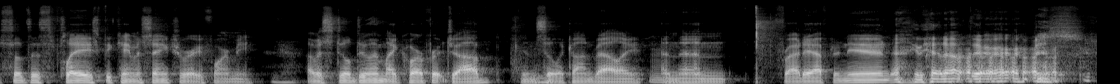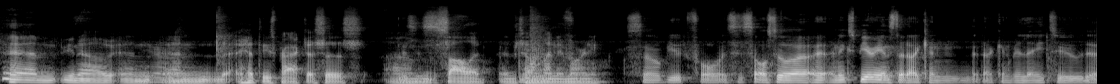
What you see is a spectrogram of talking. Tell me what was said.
So this place became a sanctuary for me. I was still doing my corporate job in mm. Silicon Valley, mm. and then Friday afternoon I'd head up there, and you know, and and hit these practices um, solid until Monday morning. So beautiful. This is also a, an experience that I can that I can relate to the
